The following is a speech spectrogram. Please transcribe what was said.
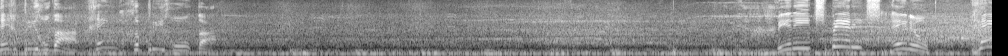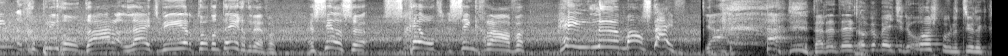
Geen gepriegel daar, geen gepriegel daar. Weer iets, weer iets. 1-0. Geen gepriegel daar leidt weer tot een tegentreffer. En Sillissen scheldt Sinkgraven helemaal stijf. Ja, nou, dat heeft ook een beetje de oorsprong natuurlijk.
